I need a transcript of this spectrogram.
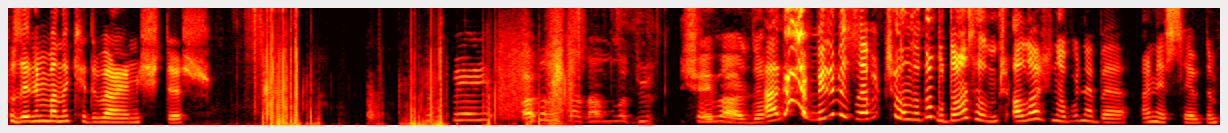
Kuzenim bana kedi vermiştir. Arkadaşlar ben buna dün şey verdim. Arkadaşlar benim hesabım çoğunluğu da bu dans alınmış. Allah aşkına bu ne be? Anne sevdim.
